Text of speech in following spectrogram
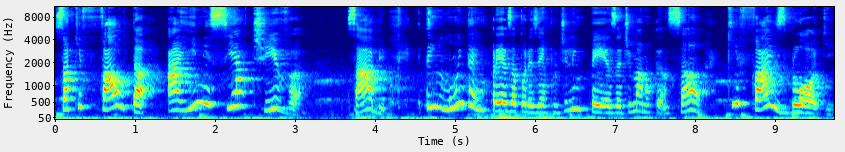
Só que falta a iniciativa, sabe? Tem muita empresa, por exemplo, de limpeza, de manutenção, que faz blog,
